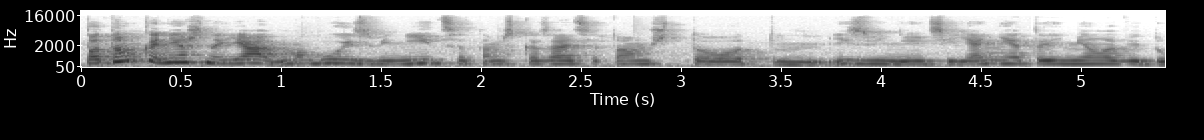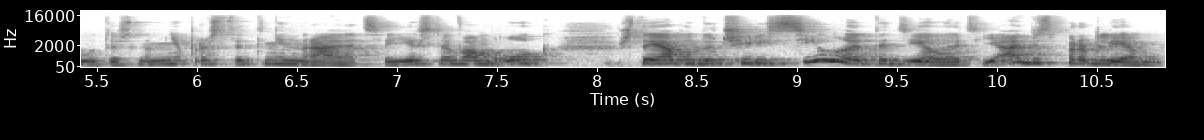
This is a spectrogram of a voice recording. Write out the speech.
Потом, конечно, я могу извиниться, там, сказать о том, что, там, извините, я не это имела в виду. То есть, но мне просто это не нравится. Если вам ок, что я буду через силу это делать, я без проблем.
